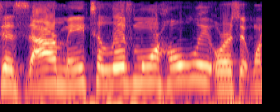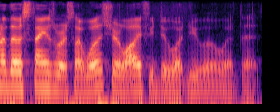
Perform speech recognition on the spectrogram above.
desire me to live more holy? Or is it one of those things where it's like, well, it's your life, you do what you will with it?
